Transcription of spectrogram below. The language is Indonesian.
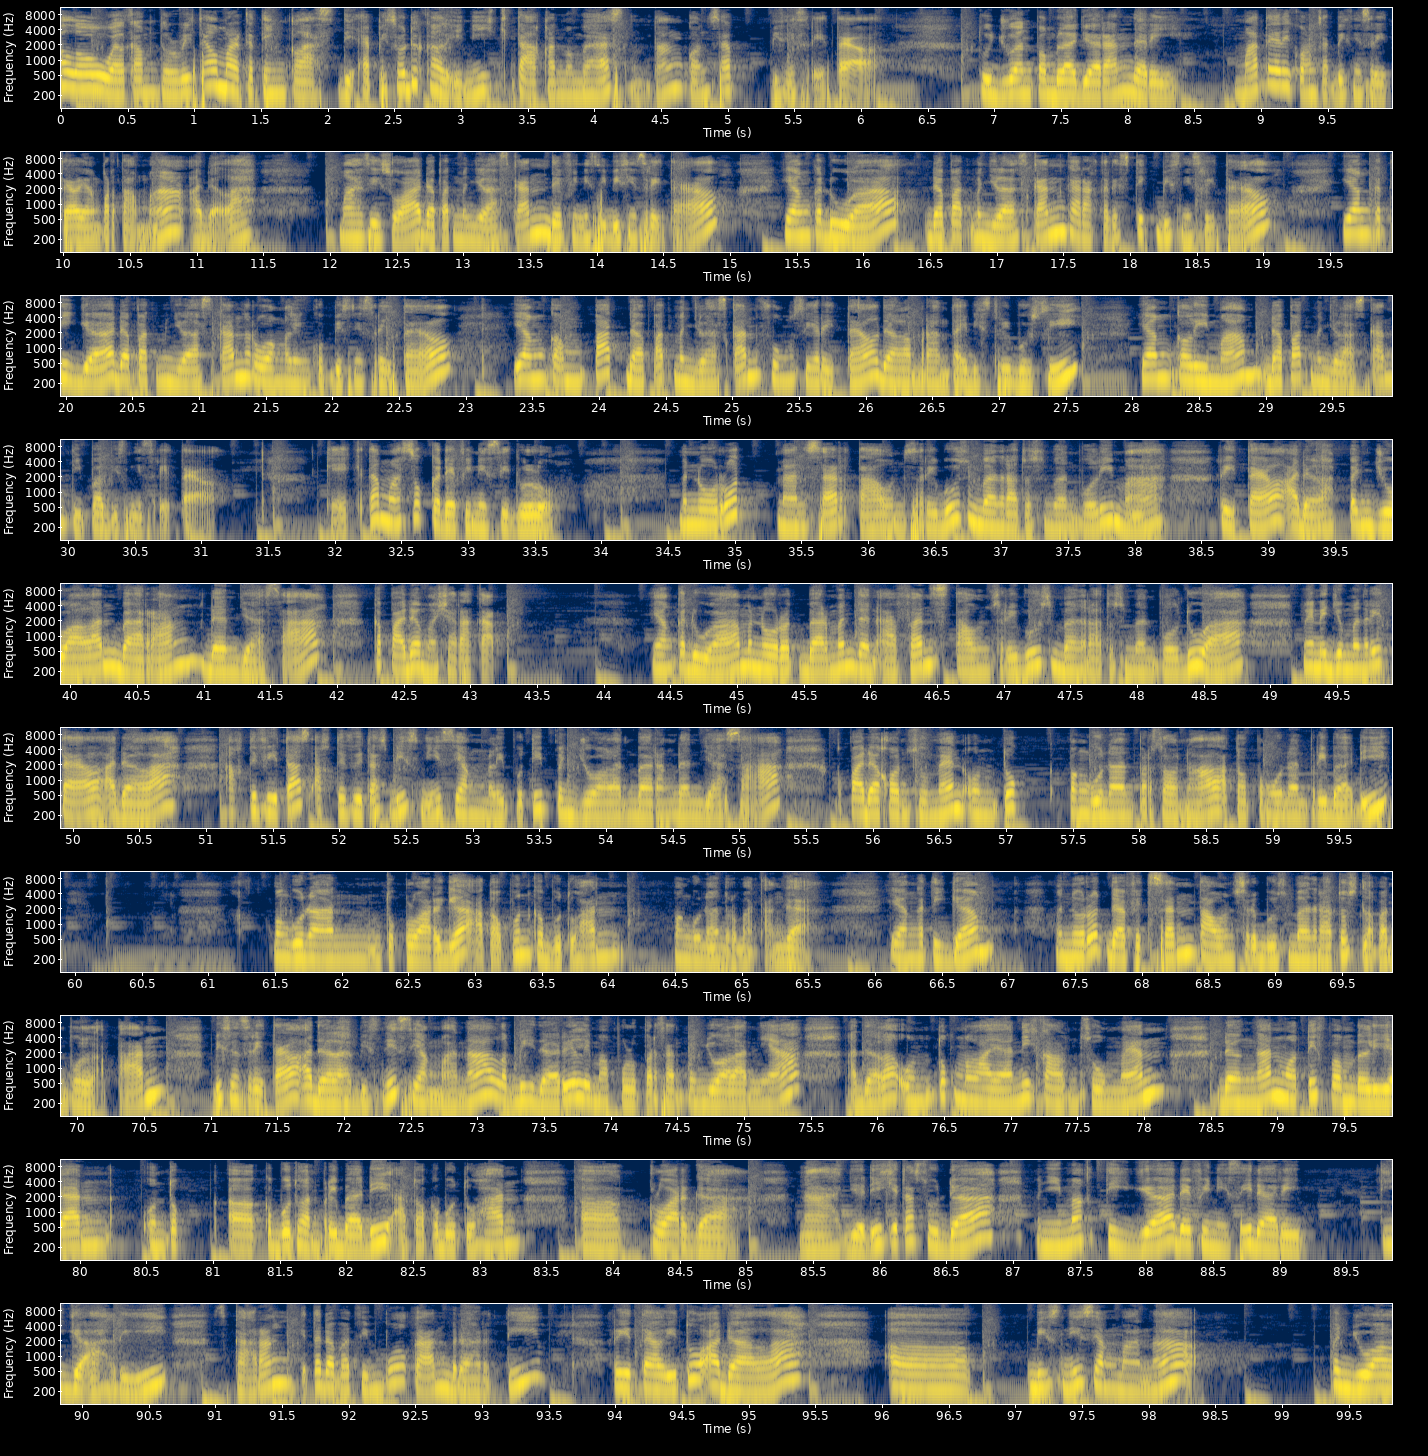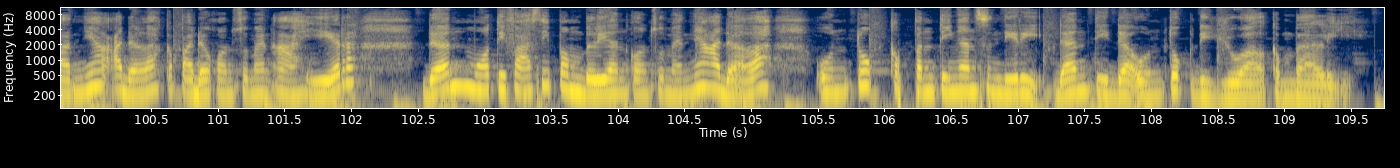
Halo, welcome to Retail Marketing Class. Di episode kali ini kita akan membahas tentang konsep bisnis retail. Tujuan pembelajaran dari materi konsep bisnis retail yang pertama adalah mahasiswa dapat menjelaskan definisi bisnis retail. Yang kedua, dapat menjelaskan karakteristik bisnis retail. Yang ketiga, dapat menjelaskan ruang lingkup bisnis retail. Yang keempat, dapat menjelaskan fungsi retail dalam rantai distribusi. Yang kelima, dapat menjelaskan tipe bisnis retail. Oke, kita masuk ke definisi dulu. Menurut Manser tahun 1995, retail adalah penjualan barang dan jasa kepada masyarakat. Yang kedua, menurut Barman dan Evans tahun 1992, manajemen retail adalah aktivitas-aktivitas bisnis yang meliputi penjualan barang dan jasa kepada konsumen untuk penggunaan personal atau penggunaan pribadi, penggunaan untuk keluarga ataupun kebutuhan penggunaan rumah tangga. Yang ketiga, menurut Davidson tahun 1988, bisnis retail adalah bisnis yang mana lebih dari 50% penjualannya adalah untuk melayani konsumen dengan motif pembelian untuk uh, kebutuhan pribadi atau kebutuhan uh, keluarga. Nah, jadi kita sudah menyimak tiga definisi dari tiga ahli. Sekarang kita dapat simpulkan berarti retail itu adalah uh, bisnis yang mana penjualannya adalah kepada konsumen akhir dan motivasi pembelian konsumennya adalah untuk kepentingan sendiri dan tidak untuk dijual kembali.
